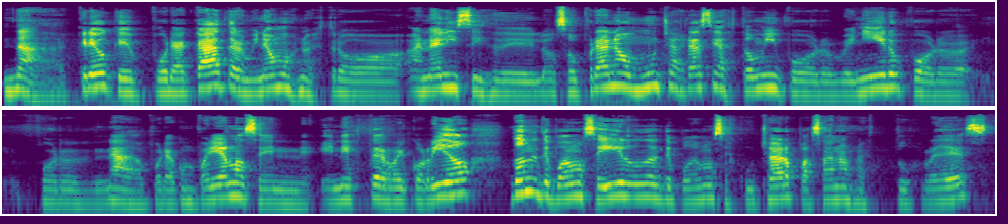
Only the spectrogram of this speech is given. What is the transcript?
nada, creo que por acá terminamos nuestro análisis de Los Soprano. Muchas gracias, Tommy, por venir, por, por nada, por acompañarnos en, en este recorrido. ¿Dónde te podemos seguir? ¿Dónde te podemos escuchar? Pasanos tus redes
